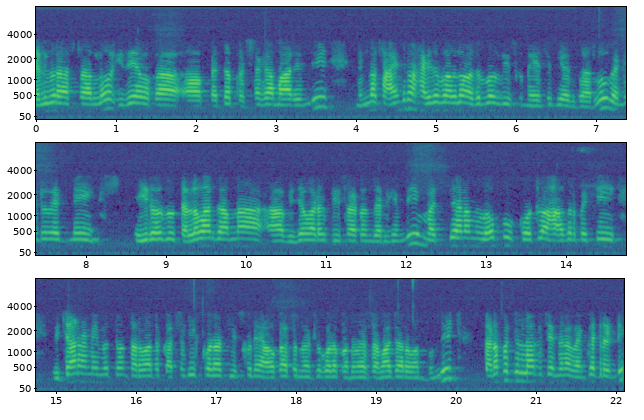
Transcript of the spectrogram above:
తెలుగు రాష్ట్రాల్లో ఇదే ఒక పెద్ద ప్రశ్నగా మారింది. నిన్న సాయంత్రం హైదరాబాద్లో అదుపులోకి తీసుకున్న ఏసీబీ అధికారులు వెంకటరెడ్డిని ఈ రోజు తెల్లవారుజామున ఆ, విజయవాడకు తీసుకురావడం జరిగింది. మధ్యాహ్నం లోపు కోర్టులో హాజరు పెట్టి విచారణ నిమిత్తం తర్వాత కస్టడీకి కూడా తీసుకునే అవకాశం ఉన్నట్లు కూడా కొంతమంది సమాచారం అందుతుంది కడప జిల్లాకు చెందిన వెంకటరెడ్డి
